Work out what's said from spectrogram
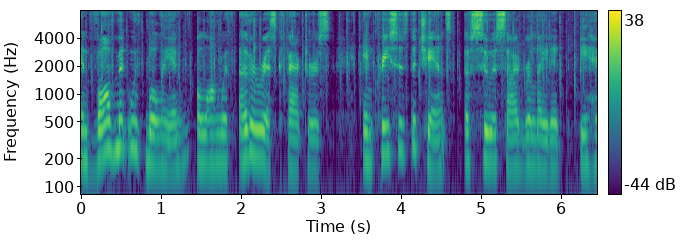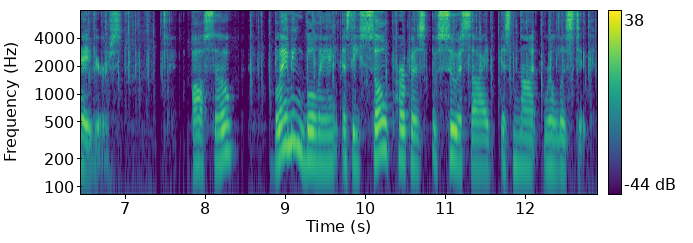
Involvement with bullying, along with other risk factors, increases the chance of suicide related behaviors. Also, blaming bullying as the sole purpose of suicide is not realistic.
